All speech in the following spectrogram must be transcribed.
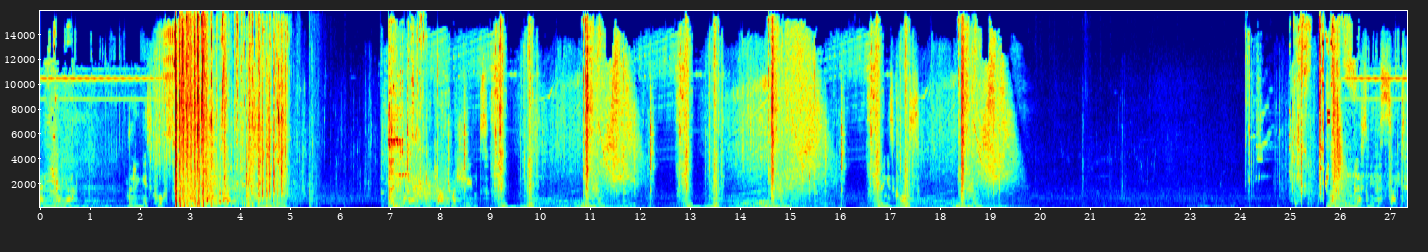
Scanning the area. The ring is close. Taking a moment to recharge my shields. The ring is close. Bless me with sight.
